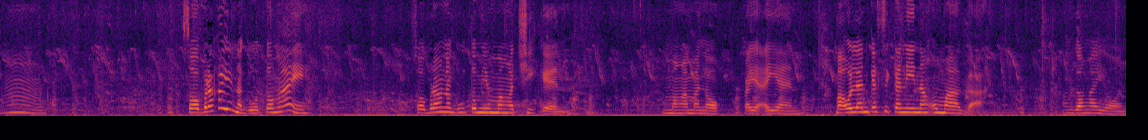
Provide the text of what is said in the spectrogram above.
Mm. Sobra kayo nagutom ay. Sobrang nagutom yung mga chicken. Yung mga manok. Kaya ayan. Maulan kasi kaninang umaga. Hanggang ngayon.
